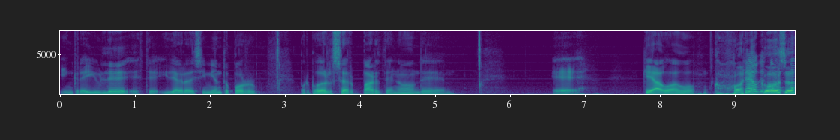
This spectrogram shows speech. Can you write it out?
increíble este, y de agradecimiento por, por poder ser parte ¿no? de... Eh, ¿Qué hago? Hago como varias cosas.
